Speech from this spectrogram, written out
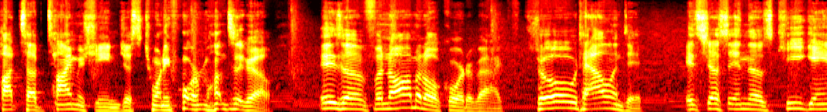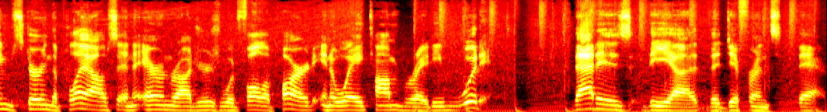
hot tub time machine just 24 months ago, is a phenomenal quarterback, so talented. It's just in those key games during the playoffs, and Aaron Rodgers would fall apart in a way Tom Brady wouldn't. That is the uh, the difference there.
